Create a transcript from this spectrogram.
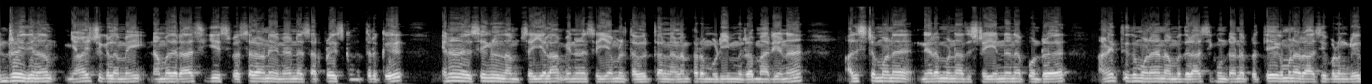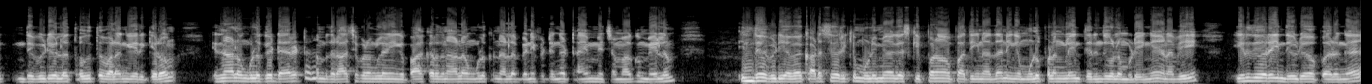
இன்றைய தினம் ஞாயிற்றுக்கிழமை நமது ராசிக்கு ஸ்பெஷலான என்னென்ன சர்ப்ரைஸ் காத்திருக்கு என்னென்ன விஷயங்கள் நாம் செய்யலாம் என்னென்ன செய்யாமல் தவிர்த்தால் நலம் பெற முடியும்ன்ற மாதிரியான அதிர்ஷ்டமான நிறமன அதிர்ஷ்டம் என்னென்ன போன்ற அனைத்து விதமான நமது ராசிக்கு உண்டான பிரத்யேகமான ராசி பலன்களை இந்த வீடியோவில் தொகுத்து வழங்க இருக்கிறோம். இதனால் உங்களுக்கு டைரெக்டாக நமது ராசி பலன்களை நீங்கள் பார்க்கறதுனால உங்களுக்கு நல்ல பெனிஃபிட்டுங்க டைம் மிச்சமாகும். மேலும் இந்த வீடியோவை கடைசி வரைக்கும் முழுமையாக ஸ்கிப் பண்ணாமல் பார்த்தீங்கன்னா தான் நீங்கள் முழு பழங்களையும் தெரிந்து கொள்ள முடியுங்க. எனவே இறுதி வரை இந்த வீடியோவை பாருங்கள்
